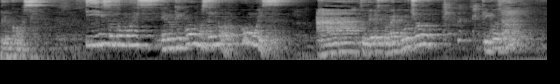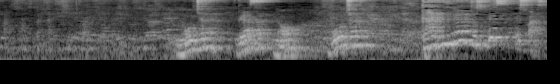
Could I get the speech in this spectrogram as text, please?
glucosa. ¿Y eso cómo es? En lo que como, Señor, ¿cómo es? Ah, tú debes comer mucho. ¿Qué cosa? Mucha grasa, no. Mucha carbohidratos, ¿ves? Es fácil.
